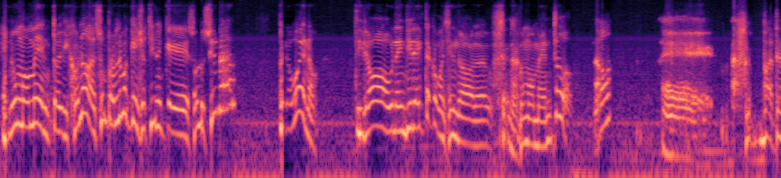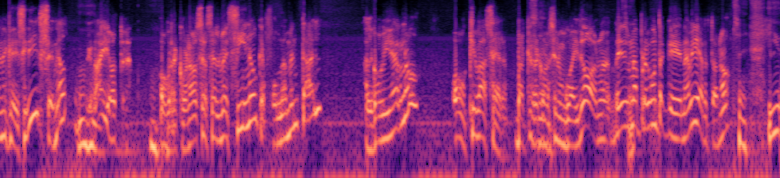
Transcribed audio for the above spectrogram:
en un momento y dijo, no, es un problema que ellos tienen que solucionar, pero bueno, tiró una indirecta como diciendo, en algún momento, ¿no? Eh, va a tener que decidirse, ¿no? no hay otra. O reconoces al vecino, que es fundamental, al gobierno, ¿O qué va a hacer? ¿Va a reconocer un Guaidó? Es una pregunta que en abierto, ¿no? Sí. Y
